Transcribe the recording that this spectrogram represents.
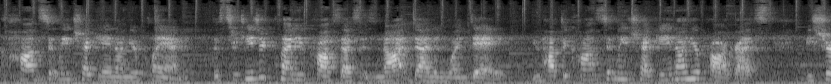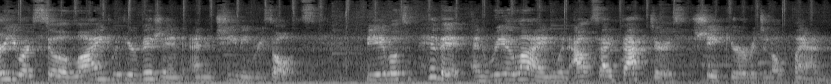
constantly check in on your plan. The strategic planning process is not done in one day. You have to constantly check in on your progress, be sure you are still aligned with your vision and achieving results. Be able to pivot and realign when outside factors shake your original plan.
